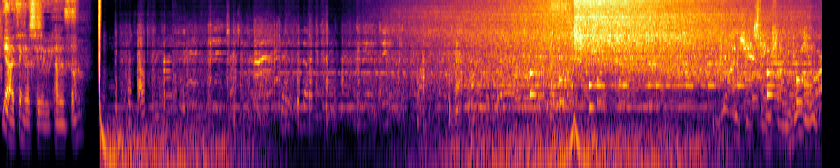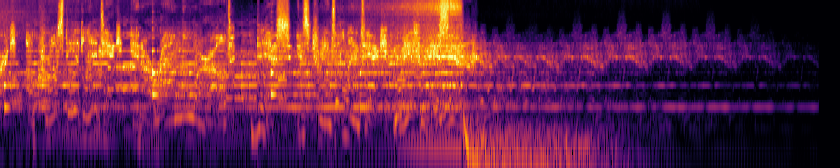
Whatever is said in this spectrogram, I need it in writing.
Yeah, I think I see where you're coming from. Broadcasting from New York, across the Atlantic, and around the world. This is Transatlantic with Mason.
